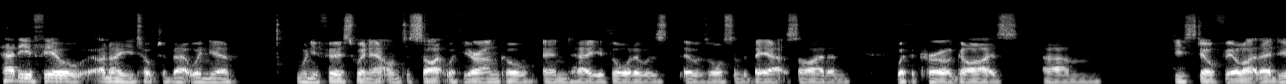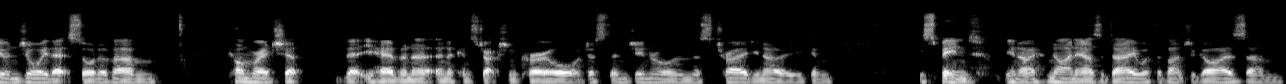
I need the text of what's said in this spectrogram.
How do you feel? I know you talked about when you're when you first went out onto site with your uncle and how you thought it was it was awesome to be outside and with a crew of guys. Um, do you still feel like that? Do you enjoy that sort of um, comradeship that you have in a in a construction crew or just in general in this trade? You know, you can you spend you know nine hours a day with a bunch of guys. Um,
